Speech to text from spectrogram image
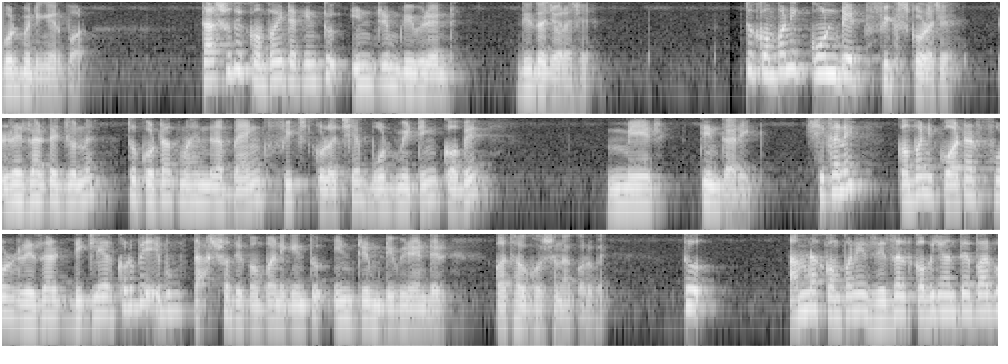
বোর্ড মিটিংয়ের পর। তার সাথে কোম্পানিটা কিন্তু ইন্ট্রিম ডিভিডেন্ড দিতে চলেছে। তো কোম্পানি কোন ডেট ফিক্স করেছে? রেজাল্টের জন্য? তো কোটাক মাহিন্দ্রা ব্যাংক ফিক্সড করেছে বোর্ড মিটিং কবে? মের তিন তারিখ। সেখানে company quarter four result declare করবে এবং তার সাথে কোম্পানি কিন্তু ইন্ট্রিম ডিভিডেন্ডের কথাও ঘোষণা করবে। তো আমরা কোম্পানির রেজাল্ট কবে জানতে পারব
